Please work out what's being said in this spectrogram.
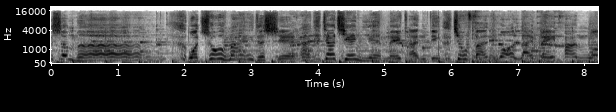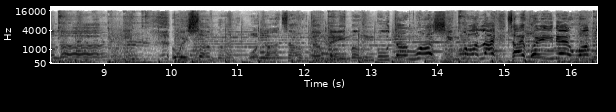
什么？我出卖的血汗，价钱也没谈定，就反过来背叛我了。为什么我打造的美梦不等我醒过来才毁灭我呢？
